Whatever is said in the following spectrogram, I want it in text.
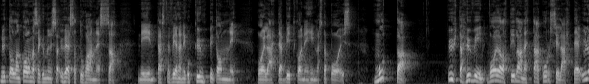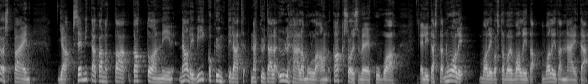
nyt ollaan 31 tuhannessa, niin tästä vielä niin kuin 10 tonni voi lähteä bitcoinin hinnasta pois. Mutta yhtä hyvin voi olla tilanne, että tämä kurssi lähtee ylöspäin, ja se, mitä kannattaa katsoa, niin nämä oli viikkokynttilät, näkyy täällä ylhäällä, mulla on kaksois V-kuva, eli tästä nuoli valikosta voi valita, valita näitä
